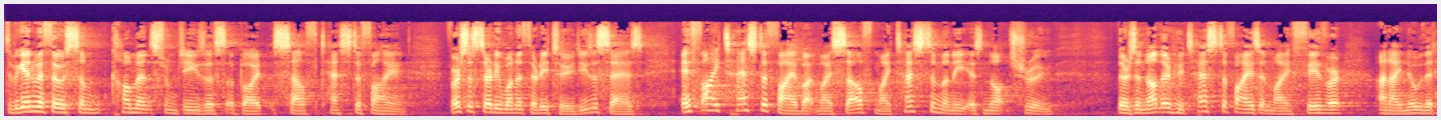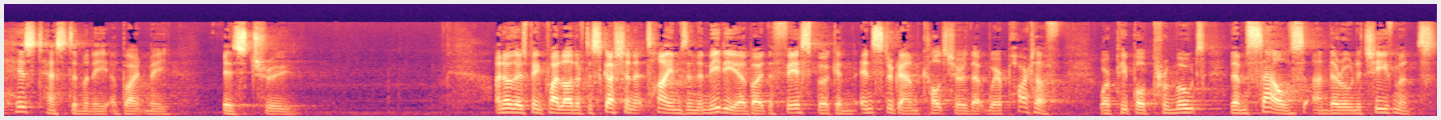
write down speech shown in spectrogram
To begin with, though, some comments from Jesus about self testifying. Verses 31 and 32, Jesus says, if I testify about myself, my testimony is not true. There's another who testifies in my favor, and I know that his testimony about me is true. I know there's been quite a lot of discussion at times in the media about the Facebook and Instagram culture that we're part of, where people promote themselves and their own achievements.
